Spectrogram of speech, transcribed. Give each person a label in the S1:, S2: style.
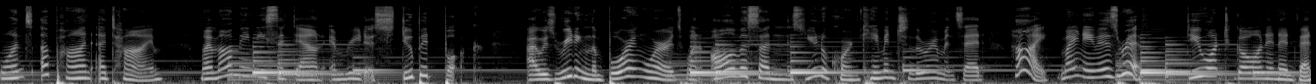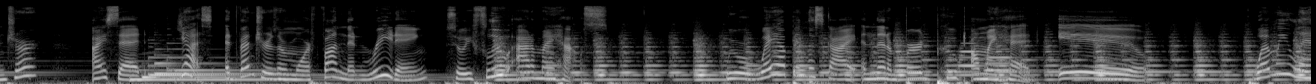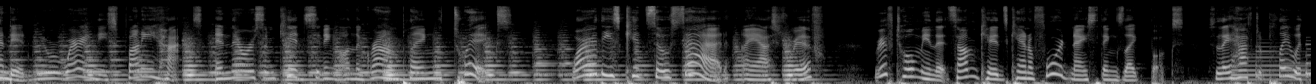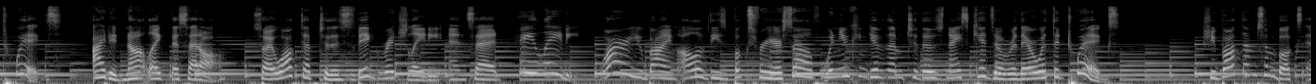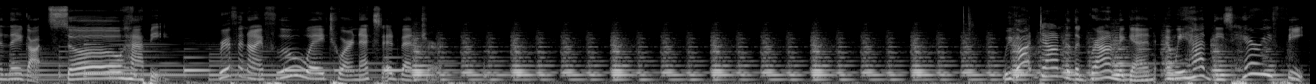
S1: Once upon a time, my mom made me sit down and read a stupid book. I was reading the boring words when all of a sudden this unicorn came into the room and said, Hi, my name is Riff. Do you want to go on an adventure? I said, Yes, adventures are more fun than reading, so he flew out of my house. We were way up in the sky, and then a bird pooped on my head. Ew. When we landed, we were wearing these funny hats, and there were some kids sitting on the ground playing with twigs. Why are these kids so sad? I asked Riff. Riff told me that some kids can't afford nice things like books, so they have to play with twigs. I did not like this at all. So I walked up to this big rich lady and said, Hey lady, why are you buying all of these books for yourself when you can give them to those nice kids over there with the twigs? She bought them some books and they got so happy. Riff and I flew away to our next adventure. We got down to the ground again and we had these hairy feet.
